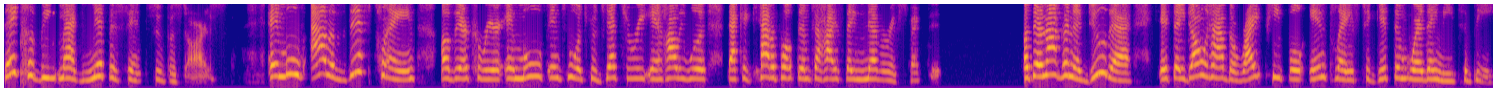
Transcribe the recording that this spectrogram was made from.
they could be magnificent superstars and move out of this plane of their career and move into a trajectory in Hollywood that could catapult them to heights they never expected. But they're not going to do that if they don't have the right people in place to get them where they need to be.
